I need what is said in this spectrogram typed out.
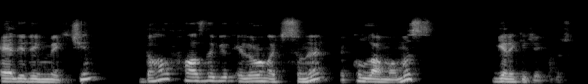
elde edebilmek için daha fazla bir aileron açısını kullanmamız gerekecektir.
